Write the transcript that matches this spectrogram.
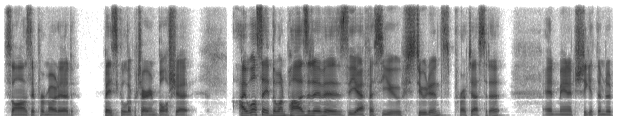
so long as they promoted basically libertarian bullshit. I will say the one positive is the FSU students protested it and managed to get them to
